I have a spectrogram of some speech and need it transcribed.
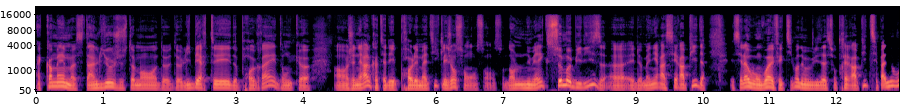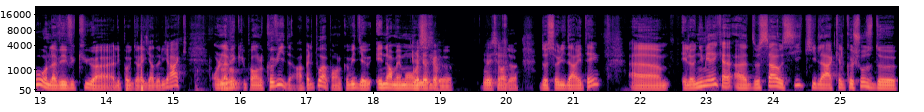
a quand même, c'est un lieu justement de, de, liberté, de progrès. Donc euh, en général, quand il y a des problématiques, les gens sont, sont, sont dans le numérique se mobilisent euh, et de manière assez rapide. Et c'est là où on voit effectivement des mobilisations très rapides. C'est pas nouveau. On l'avait vécu à, l'époque de la guerre de l'Irak. On l'a mmh. vécu pendant le Covid. Rappelle-toi, pendant le Covid, il y a eu énormément oui, aussi de oui, de, de, solidarité. Euh, et le numérique a, de ça aussi qu'il a quelque chose de,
